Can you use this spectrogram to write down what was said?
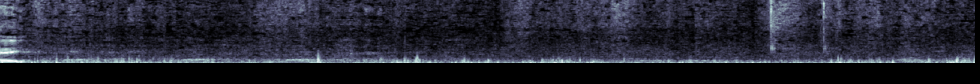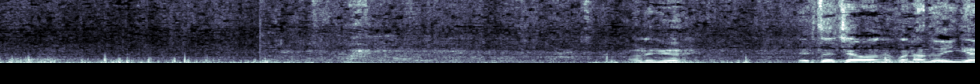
ஏய். வாங்க எடுத்தாச்சா? வாங்க கொண்டாந்து வைங்க.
